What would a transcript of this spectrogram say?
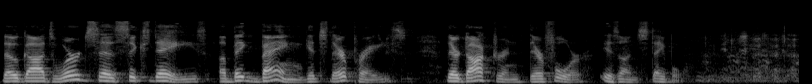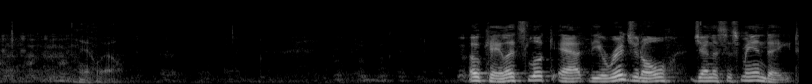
Though God's word says six days, a big bang gets their praise. Their doctrine, therefore, is unstable. Okay, let's look at the original Genesis mandate,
